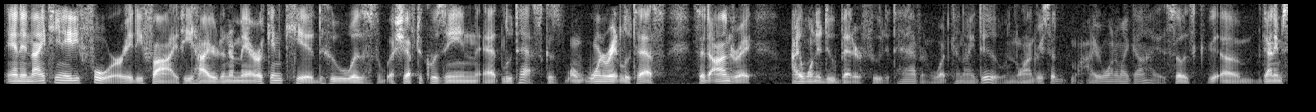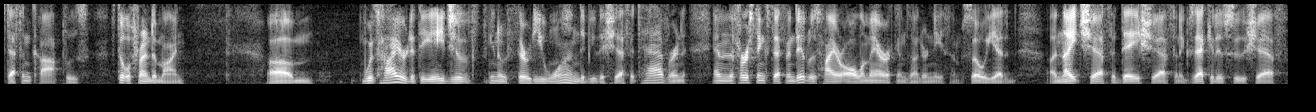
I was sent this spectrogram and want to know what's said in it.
And in 1984, 85, he hired an American kid who was a chef de cuisine at Lutece, because Warner at Lutece said, Andre, I want to do better food at Tavern. What can I do? And Landry said, hire one of my guys. So it's um, a guy named Stefan Kopp, who's still a friend of mine was hired at the age of you know 31 to be the chef at Tavern, and the first thing Stefan did was hire all Americans underneath him. So he had a night chef, a day chef, an executive sous chef.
